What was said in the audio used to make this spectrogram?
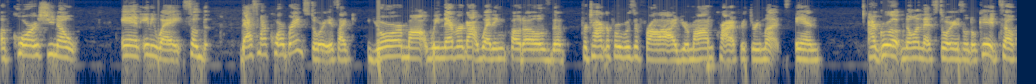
of course, you know. And anyway, so th- that's my core brand story. It's like your mom. We never got wedding photos. The photographer was a fraud. Your mom cried for three months, and I grew up knowing that story as a little kid. So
